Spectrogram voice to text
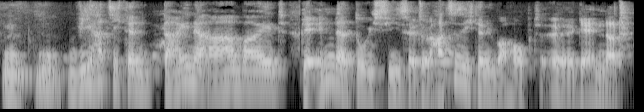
wie hat sich denn deine Arbeit geändert durch CSET oder hat sie sich denn überhaupt äh, geändert?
